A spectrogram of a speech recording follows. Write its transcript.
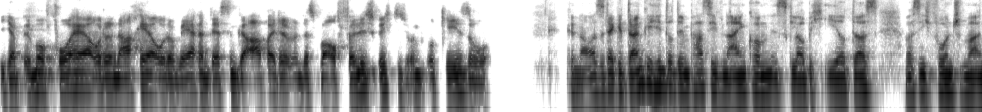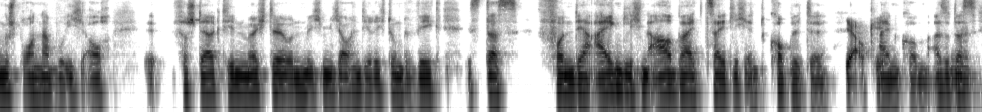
Ich habe immer vorher oder nachher oder währenddessen gearbeitet und das war auch völlig richtig und okay so. Genau, also der Gedanke hinter dem passiven Einkommen ist, glaube ich, eher das, was ich vorhin schon mal angesprochen habe, wo ich auch äh, verstärkt hin möchte und mich, mich auch in die Richtung bewege, ist das von der eigentlichen Arbeit zeitlich entkoppelte ja, okay. Einkommen. Also das, mhm.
